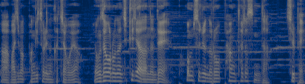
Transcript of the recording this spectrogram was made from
아 마지막 방귀 소리는 가짜고요. 영상으로는 찍히지 않았는데 폭음 수준으로 팡 터졌습니다. 실패.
